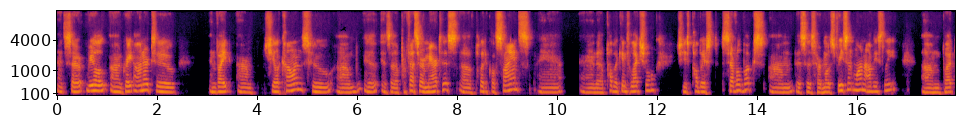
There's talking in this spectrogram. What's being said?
it's a real uh, great honor to invite um, Sheila Collins, who um, is a professor emeritus of political science and, and a public intellectual She's published several books. Um, this is her most recent one, obviously, um, but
